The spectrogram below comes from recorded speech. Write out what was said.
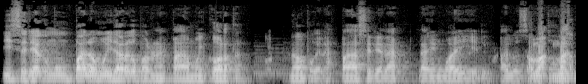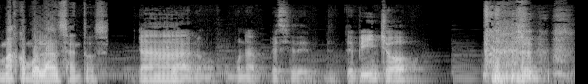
Y sería como un palo muy largo para una espada muy corta. No, porque la espada sería la, la lengua y el palo Ah, todo. más, más como lanza entonces. Claro, como una especie de, de- de pincho.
